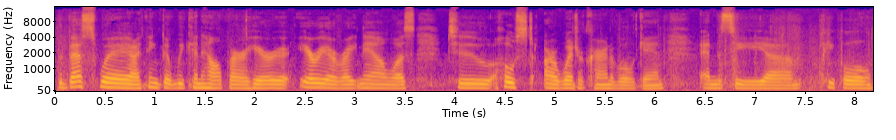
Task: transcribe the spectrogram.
The best way I think that we can help our area right now was to host our winter carnival again and to see um, people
